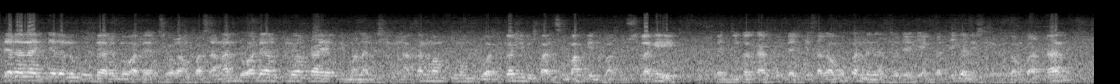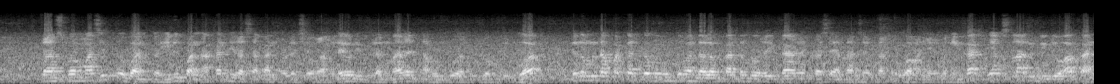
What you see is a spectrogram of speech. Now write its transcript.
tiada lain tiada luput dari doa dari seorang pasangan, doa dari keluarga yang di mana di sini akan mampu membuat kehidupan semakin bagus lagi. Dan jika kartu yang kita gabungkan dengan zodiak yang ketiga di sini menggambarkan Transformasi perubahan kehidupan akan dirasakan oleh seorang Leo di bulan Maret tahun 2022 dengan mendapatkan keberuntungan dalam kategori karir, kesehatan, serta keuangan yang meningkat yang selalu didoakan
